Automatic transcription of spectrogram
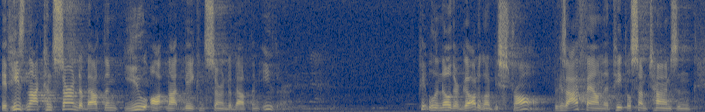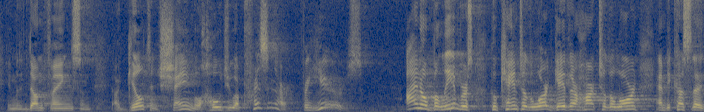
If He's not concerned about them, you ought not be concerned about them either. People who know their God are going to be strong. Because I found that people sometimes in, in the dumb things and uh, guilt and shame will hold you a prisoner for years. I know believers who came to the Lord, gave their heart to the Lord, and because they,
